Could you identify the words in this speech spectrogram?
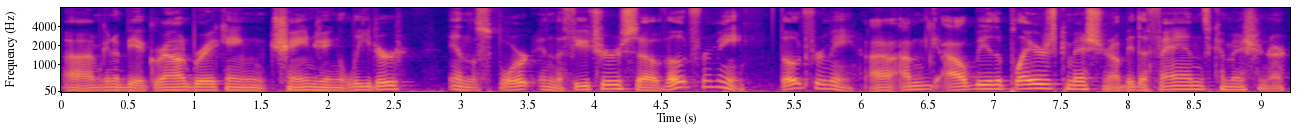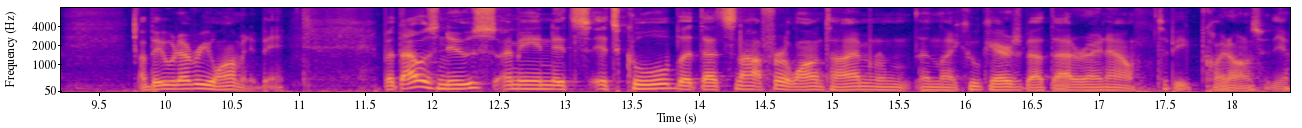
Uh, I'm going to be a groundbreaking, changing leader in the sport in the future. So vote for me. Vote for me. I, I'm I'll be the players commissioner. I'll be the fans commissioner. I'll be whatever you want me to be. But that was news. I mean, it's it's cool, but that's not for a long time, and, and like who cares about that right now? To be quite honest with you.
